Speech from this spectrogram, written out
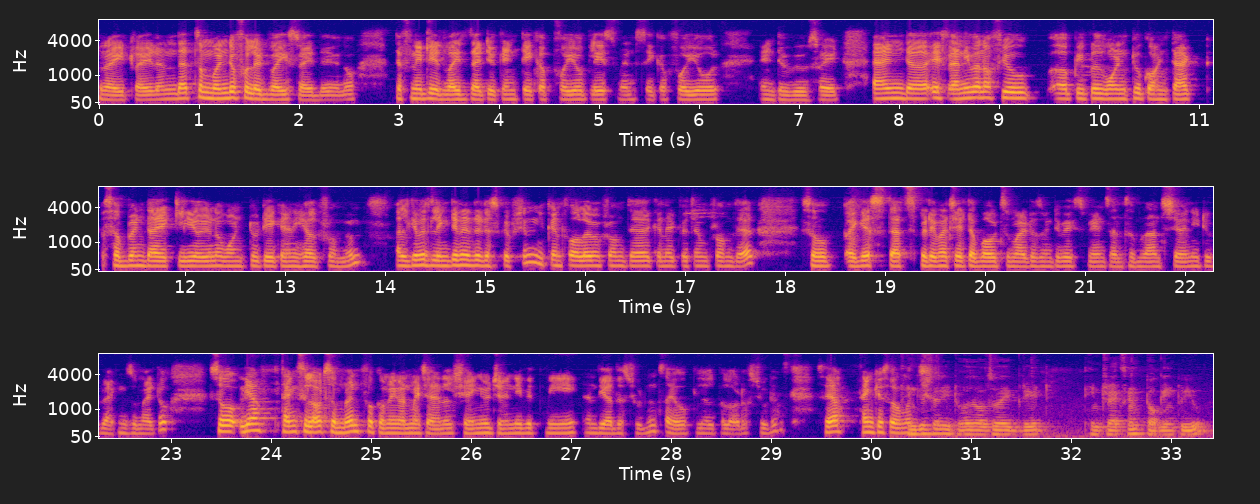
right, right, and that's some wonderful advice right there. You know, definitely advice that you can take up for your placements, take up for your interviews, right? And uh, if any one of you uh, people want to contact Sabran directly or you know want to take any help from him, I'll give his LinkedIn in the description. You can follow him from there, connect with him from there. So I guess that's pretty much it about Zomato's interview experience and Samran's journey to cracking Zomato. So yeah, thanks a lot Samran for coming on my channel, sharing your journey with me and the other students. I hope it'll help a lot of students. So yeah, thank you so much. Thank you, sir. It was also a great interaction talking to you,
